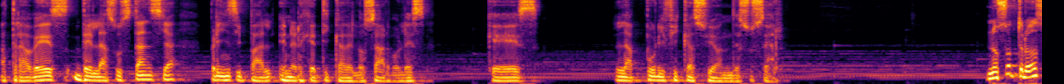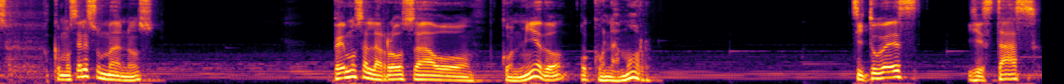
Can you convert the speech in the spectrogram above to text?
a través de la sustancia principal energética de los árboles, que es la purificación de su ser. Nosotros, como seres humanos, vemos a la rosa o con miedo o con amor. Si tú ves y estás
